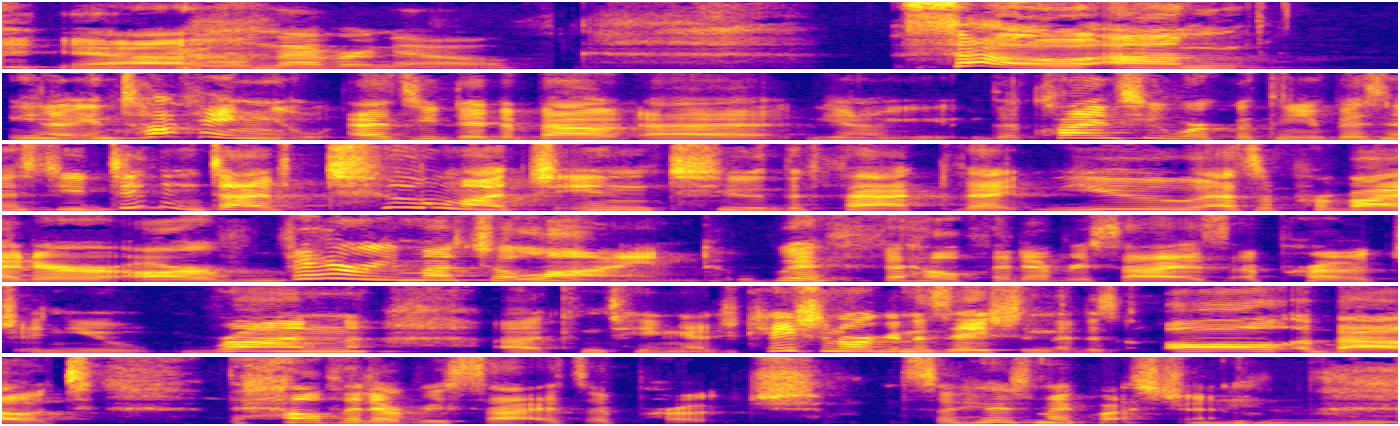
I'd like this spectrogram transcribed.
yeah i will never know so, um, you know, in talking as you did about, uh, you know, the clients you work with in your business, you didn't dive too much into the fact that you, as a provider, are very much aligned with the Health at Every Size approach, and you run a continuing education organization that is all about the Health at Every Size approach. So, here's my question. Mm-hmm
